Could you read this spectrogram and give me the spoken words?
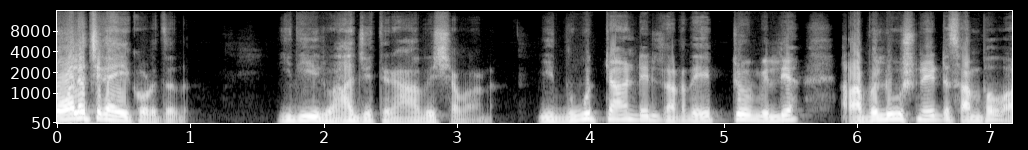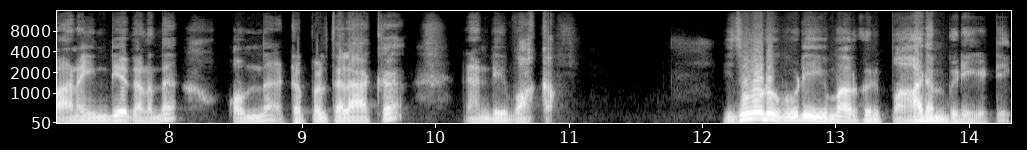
തോലച്ച് കൈ കൊടുത്തത്. ഇത് ഈ രാജ്യത്തിന് ആവശ്യമാണ്. ഈ നൂറ്റാണ്ടിൽ നടന്ന ഏറ്റവും വലിയ റവല്യൂഷനേറ്റ് സംഭവമാണ് ഇന്ത്യയിൽ നടന്ന ഒന്ന് ട്രിപ്പിൾ തലാക്ക് രണ്ട് ഈ വക്കഫ് ഇതോടുകൂടി ഇവന്മാർക്കൊരു പാഠം പിടികിട്ടി.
